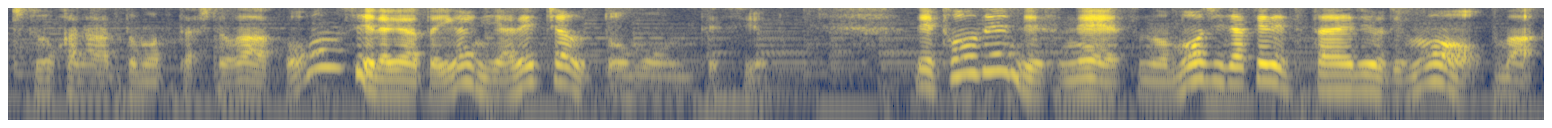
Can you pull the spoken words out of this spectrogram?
ちょっとどうかなと思った人が、こう音声だけだったら意外にやれちゃうと思うんですよ。で、当然ですね、その文字だけで伝えるよりも、まあ、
